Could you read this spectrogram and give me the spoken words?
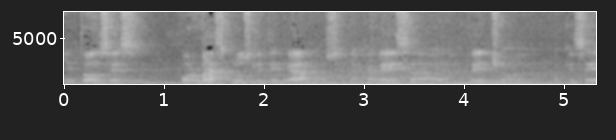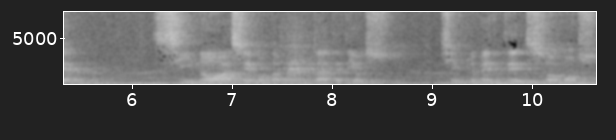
Y entonces, por más cruz que tengamos en la cabeza, en el pecho, en lo que sea, si no hacemos la voluntad de Dios, simplemente somos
